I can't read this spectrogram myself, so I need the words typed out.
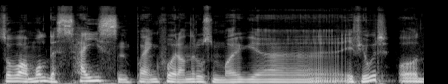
så var Molde 16 poeng foran Rosenborg eh, i fjor. Og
